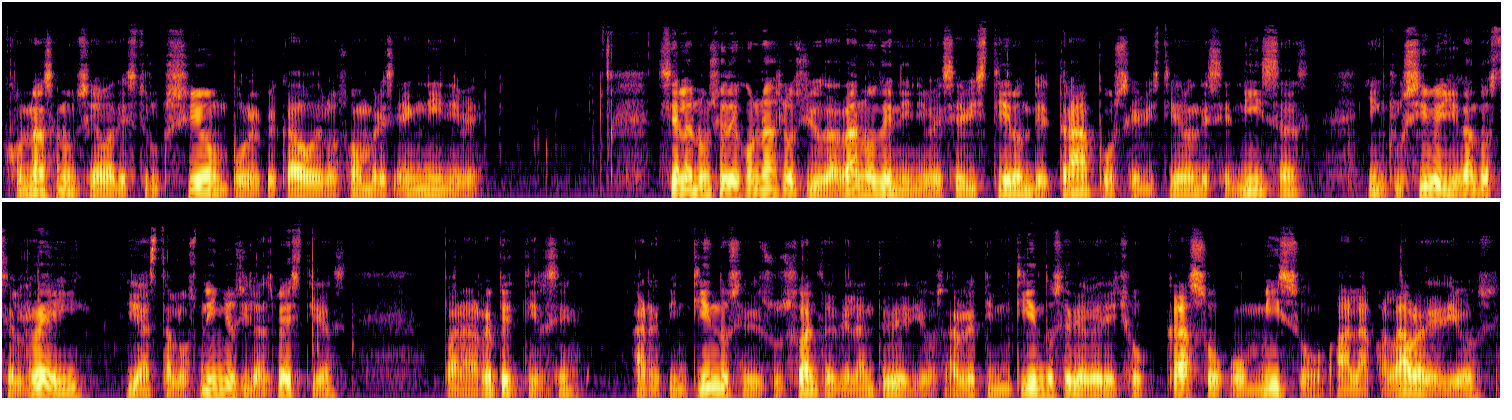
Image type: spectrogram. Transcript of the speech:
Jonás anunciaba destrucción por el pecado de los hombres en Nínive, si al anuncio de Jonás los ciudadanos de Nínive se vistieron de trapos, se vistieron de cenizas, inclusive llegando hasta el rey y hasta los niños y las bestias, para arrepentirse, arrepintiéndose de sus faltas delante de Dios, arrepintiéndose de haber hecho caso omiso a la palabra de Dios,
